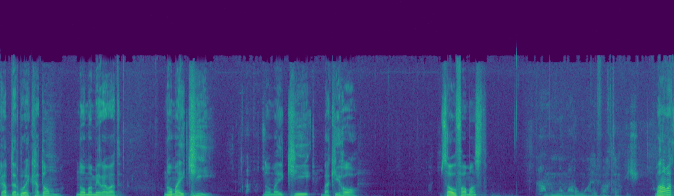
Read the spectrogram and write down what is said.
Гап дар бораи кадом нома меравад? Номаи кӣ? Номаи кӣ ба киҳо? Савол фаҳм аст ҳамон номаро муаллиф вақте марҳамат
